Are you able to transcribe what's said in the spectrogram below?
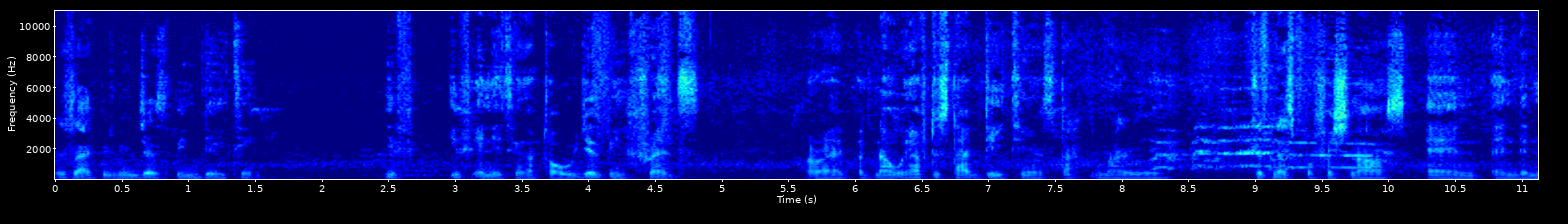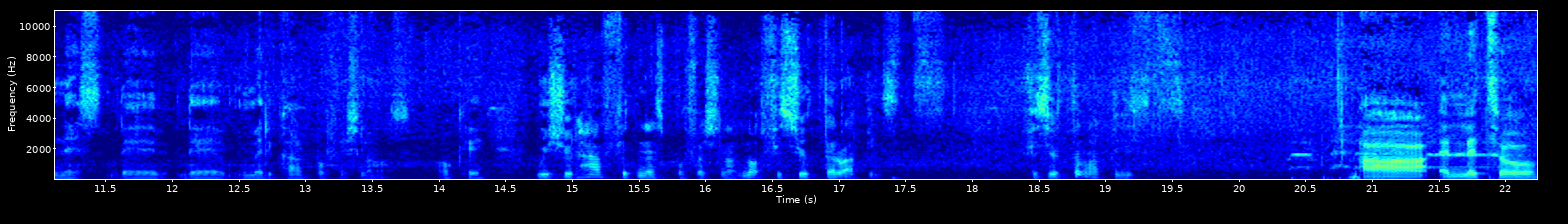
It's like we've been just been dating, if if anything at all. We've just been friends, all right. But now we have to start dating and start marrying fitness professionals and and the nurse, the the medical professionals. Okay, we should have fitness professionals, not physiotherapists. Physiotherapists are a little,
